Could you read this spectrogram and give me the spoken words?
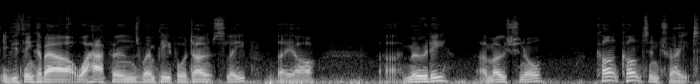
if you think about what happens when people don't sleep, they are uh, moody, emotional, can't concentrate.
